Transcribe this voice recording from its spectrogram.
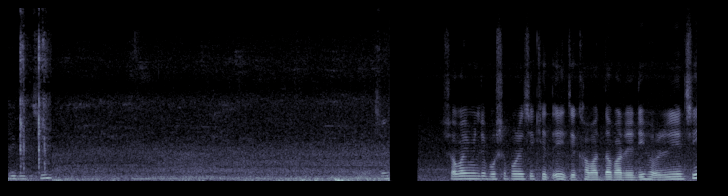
রেডি দিচ্ছি। সবাই মিলে বসে পড়েছি খেতে। এই যে খাবার দাবার রেডি হয়ে নিয়েছি।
